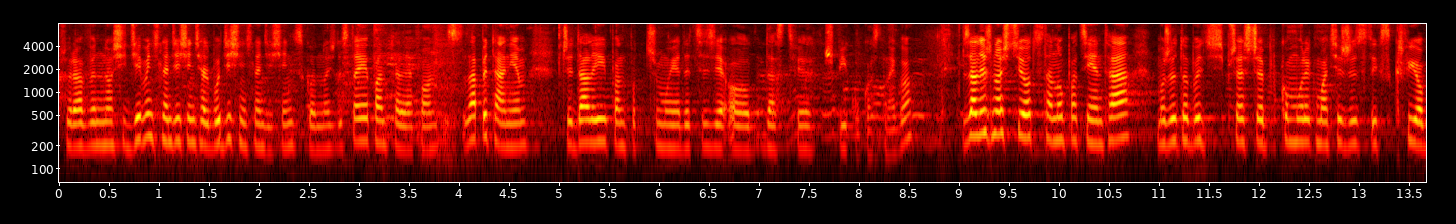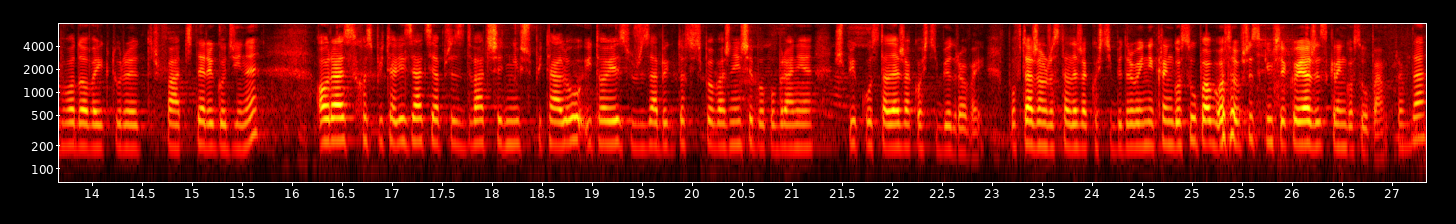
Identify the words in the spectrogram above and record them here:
która wynosi 9 na 10 albo 10 na 10 zgodność, dostaje pan telefon z zapytaniem, czy dalej pan podtrzymuje decyzję o dawstwie szpiku kostnego. W zależności od stanu pacjenta może to być przeszczep komórek macierzystych z krwi obwodowej, który trwa 4 godziny oraz hospitalizacja przez 2-3 dni w szpitalu i to jest już zabieg dosyć poważniejszy, bo pobranie szpiku z talerza kości biodrowej. Powtarzam, że z talerza kości biodrowej, nie kręgosłupa, bo to wszystkim się kojarzy z kręgosłupem, prawda?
